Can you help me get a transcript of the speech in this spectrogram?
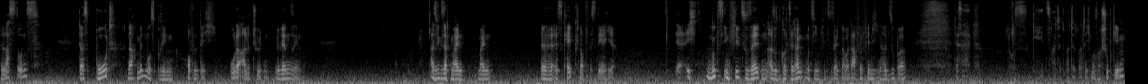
lasst uns das Boot nach Minmus bringen. Hoffentlich. Oder alle töten. Wir werden sehen. Also wie gesagt, mein, mein äh, Escape-Knopf ist der hier. Ich nutze ihn viel zu selten. Also Gott sei Dank nutze ich ihn viel zu selten, aber dafür finde ich ihn halt super. Deshalb, los geht's. Wartet, wartet, wartet. Ich muss noch Schub geben.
